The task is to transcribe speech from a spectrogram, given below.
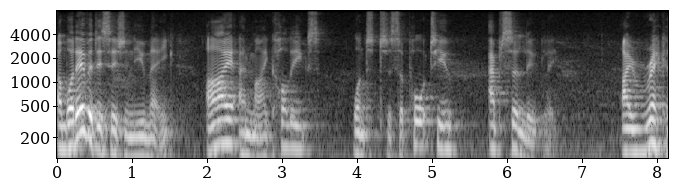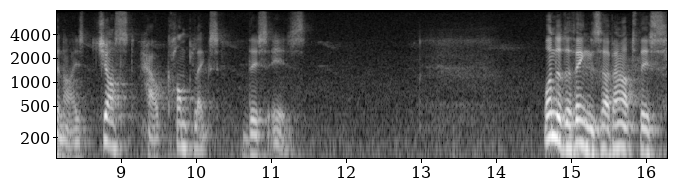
and whatever decision you make, I and my colleagues want to support you absolutely. I recognize just how complex this is. One of the things about this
